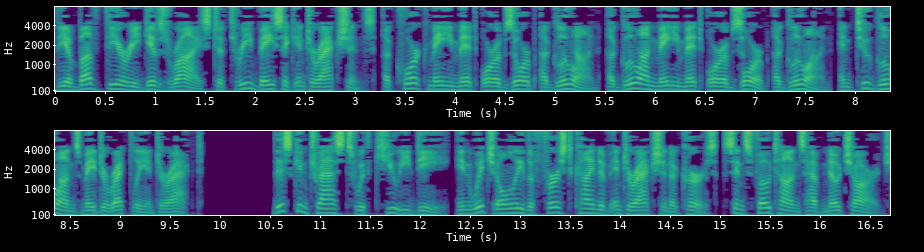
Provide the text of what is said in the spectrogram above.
the above theory gives rise to three basic interactions, a quark may emit or absorb a gluon, a gluon may emit or absorb a gluon, and two gluons may directly interact. This contrasts with QED, in which only the first kind of interaction occurs, since photons have no charge.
